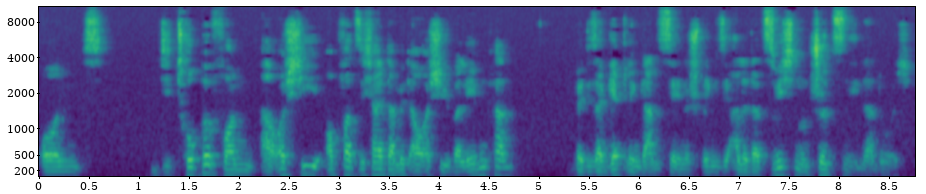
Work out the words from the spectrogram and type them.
Und die Truppe von Aoshi opfert sich halt, damit Aoshi überleben kann. Bei dieser Gatling-Gun-Szene springen sie alle dazwischen und schützen ihn dadurch.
